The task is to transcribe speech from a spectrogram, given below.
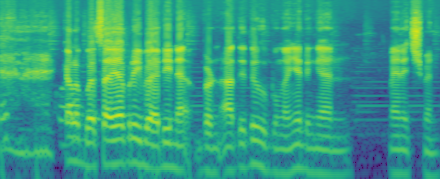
Kalau buat saya pribadi, nak burnout itu hubungannya dengan manajemen.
